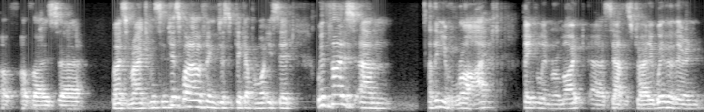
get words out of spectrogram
of, of those uh, those arrangements. And just one other thing, just to pick up on what you said, with those, um, I think you're right. People in remote uh, South Australia, whether they're in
